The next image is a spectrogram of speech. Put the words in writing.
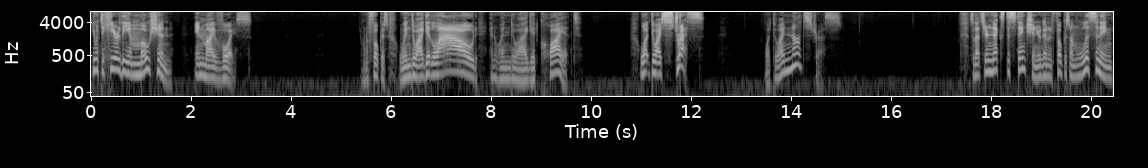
You want to hear the emotion in my voice. You want to focus when do I get loud and when do I get quiet? What do I stress? What do I not stress? So that's your next distinction. You're going to focus on listening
